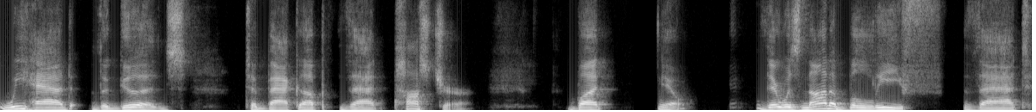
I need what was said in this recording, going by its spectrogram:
We had the goods to back up that posture but you know there was not a belief that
